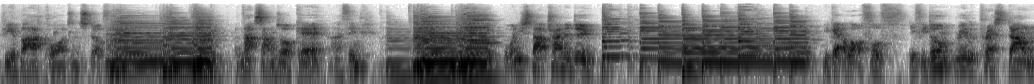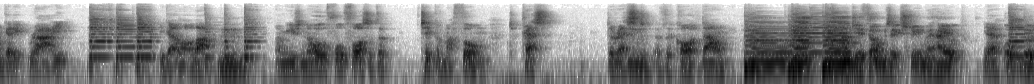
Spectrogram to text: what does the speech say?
for your bar chords and stuff. And that sounds okay, I think. But when you start trying to do, get a lot of fluff. If you don't really press down and get it right, you get a lot of that. Mm. I'm using all the full force of the tip of my thumb to press the rest of the chord down. And your thumb's extremely high up Yeah. up the,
